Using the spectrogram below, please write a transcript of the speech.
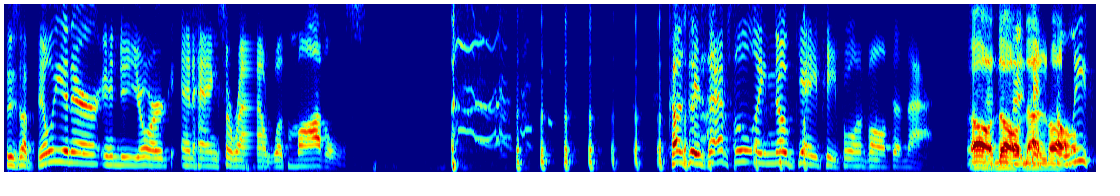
who's a billionaire in New York and hangs around with models. Because there's absolutely no gay people involved in that. Oh It's no, the, not it's at the all. least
